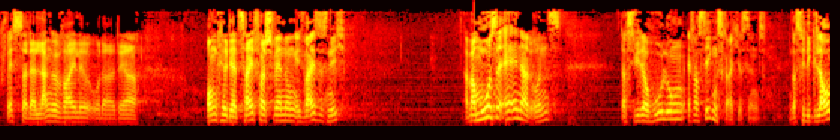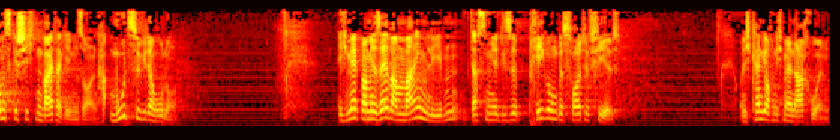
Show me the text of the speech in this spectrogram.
Schwester der Langeweile oder der Onkel der Zeitverschwendung, ich weiß es nicht. Aber Mose erinnert uns, dass Wiederholungen etwas Segensreiches sind und dass wir die Glaubensgeschichten weitergeben sollen. Hab Mut zur Wiederholung. Ich merke bei mir selber in meinem Leben, dass mir diese Prägung bis heute fehlt. Und ich kann die auch nicht mehr nachholen.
